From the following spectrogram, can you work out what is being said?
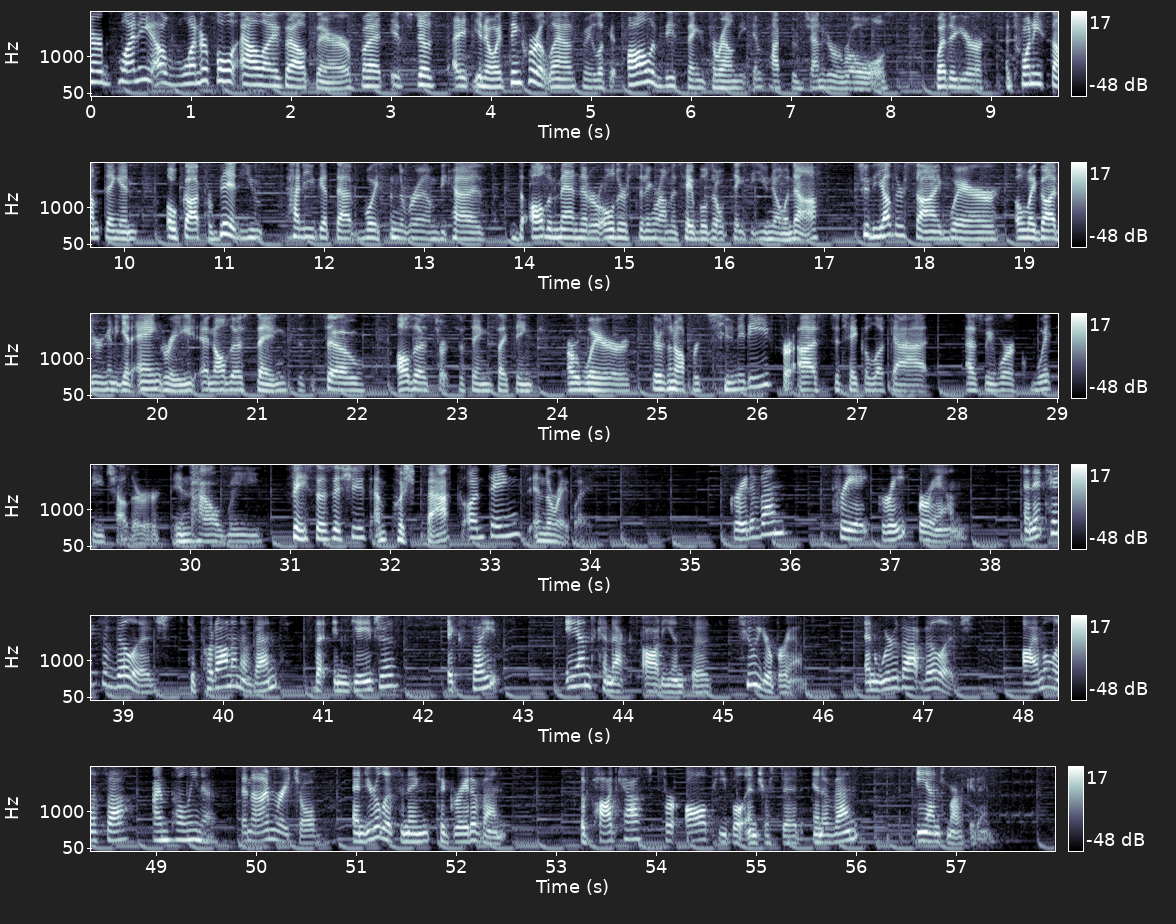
there are plenty of wonderful allies out there, but it's just, I, you know, I think where it lands when we look at all of these things around the impact of gender roles, whether you're a 20 something and, oh, God forbid, you, how do you get that voice in the room because the, all the men that are older sitting around the table don't think that you know enough to the other side where, oh my God, you're going to get angry and all those things. So, all those sorts of things, I think, are where there's an opportunity for us to take a look at as we work with each other in how we face those issues and push back on things in the right ways. Great events create great brands, and it takes a village to put on an event that engages, excites, and connects audiences to your brand. And we're that village. I'm Alyssa. I'm Paulina. And I'm Rachel. And you're listening to Great Events, the podcast for all people interested in events and marketing.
